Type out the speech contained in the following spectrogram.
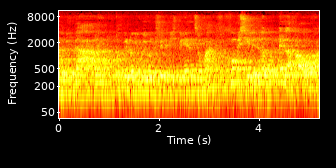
coniugale, in tutto quello che voi conoscete di esperienza umana, come si vede l'amore? Nella prova,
